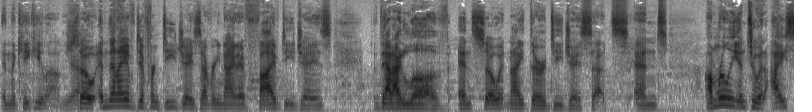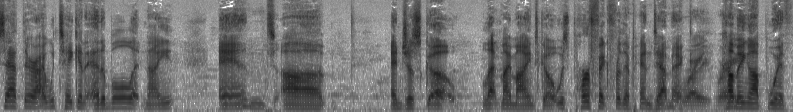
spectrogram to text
in the Kiki Lounge. Yeah. So and then I have different DJs every night. I have five DJs that I love, and so at night there are DJ sets, and I'm really into it. I sat there. I would take an edible at night, and uh, and just go, let my mind go. It was perfect for the pandemic. Right, right. Coming up with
